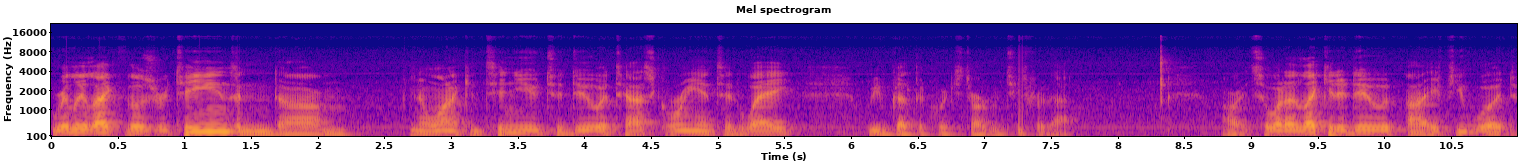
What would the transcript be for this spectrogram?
really like those routines and um, you know want to continue to do a task-oriented way, we've got the quick start routine for that. All right, so what I'd like you to do, uh, if you would,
